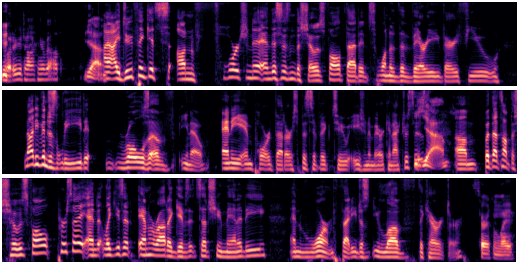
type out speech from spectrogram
what are you talking about? yeah I, I do think it's unfortunate, and this isn't the show's fault, that it's one of the very, very few, not even just lead roles of, you know, any import that are specific to Asian American actresses. Yeah. Um, but that's not the show's fault per se. And like you said, Ann Harada gives it such humanity and warmth that you just you love the character. Certainly.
